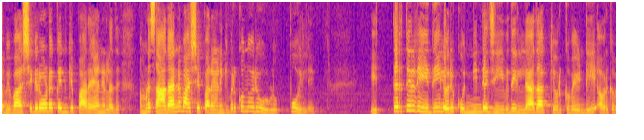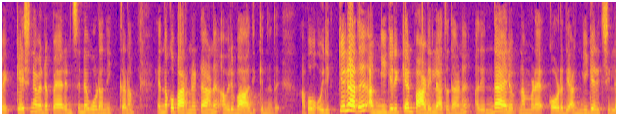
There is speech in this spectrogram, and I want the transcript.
അഭിഭാഷകരോടൊക്കെ എനിക്ക് പറയാനുള്ളത് നമ്മുടെ സാധാരണ ഭാഷയിൽ പറയുകയാണെങ്കിൽ ഇവർക്കൊന്നും ഒരു ഉളുപ്പും ഇല്ലേ? ഇത്തരത്തിൽ രീതിയിൽ ഒരു കുഞ്ഞിന്റെ ജീവിതം ഇല്ലാതാക്കിയവർക്ക് വേണ്ടി അവർക്ക് വെക്കേഷൻ അവരുടെ പേരൻസിന്റെ കൂടെ നിൽക്കണം എന്നൊക്കെ പറഞ്ഞിട്ടാണ് അവർ വാദിക്കുന്നത്. അപ്പോൾ ഒരിക്കലും അത് അംഗീകരിക്കാൻ പാടില്ലാത്തതാണ്. അതെന്തായാലും നമ്മുടെ കോടതി അംഗീകരിച്ചില്ല.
